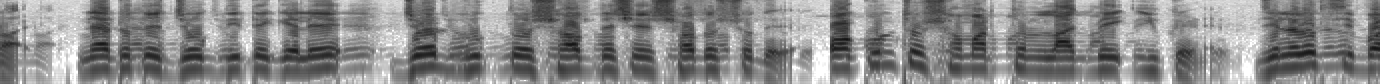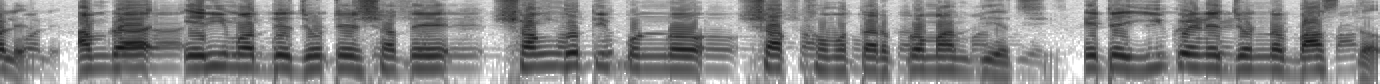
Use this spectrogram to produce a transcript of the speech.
নয়। ন্যাটোতে যোগ দিতে গেলে জোটভুক্ত সব দেশের সদস্যদের অকুণ্ঠ সমর্থন লাগবে ইউক্রেনের। জেনেলোক্সি বলেন, আমরা এরই মধ্যে জোটের সাথে সংগতিপূর্ণ সক্ষমতার প্রমাণ দিয়েছি। এটা ইউক্রেনের জন্য বাস্তব,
